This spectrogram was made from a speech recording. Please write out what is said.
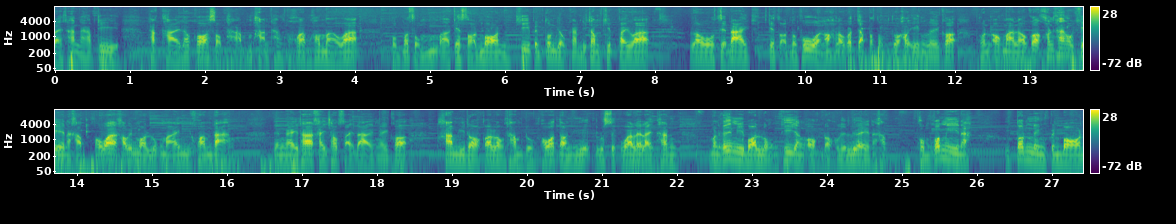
หลายๆท่านนะครับ ที่ทักทายแล้วก็สอบถามผ่านทางข้อความเข้ามาว่า ผมผสมเกสรบอลที่เป็นต้นเดียวกันที่ทำคลิปไปว่า เราเสียดายเกสรตัวผู้เนาะเราก็จับผสมตัวเขาเองเลย ก็ผลออกมาแล้วก็ค่อนข้างโอเคนะครับ เพราะว่าเขาเป็นบอลลูกไม้มีความด่าง ยังไงถ้าใครชอบสายด่างยังไงก็ถ้ามีดอกก็ลองทำดู เพราะว่าตอนนี้รู้สึกว่าหลาย ๆ ท่าน มันก็จะมีบอลหลงที่ยังออกดอกเรื่อย ๆ นะครับ ผมก็มีนะ อีกต้นหนึ่งเป็นบอล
